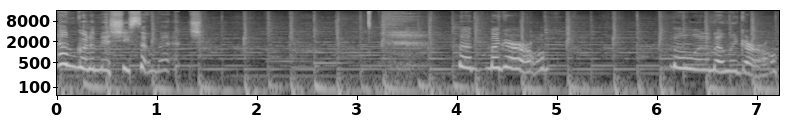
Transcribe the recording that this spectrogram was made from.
I'm going to miss you so much. My, my girl, my one and only girl.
